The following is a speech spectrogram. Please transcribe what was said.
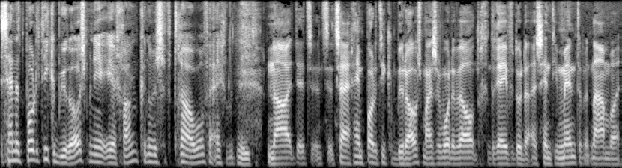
zijn het politieke bureaus, meneer Eergang? Kunnen we ze vertrouwen of eigenlijk niet? Nou, het, het, het, zijn geen politieke bureaus, maar ze worden wel gedreven door de sentimenten, met name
